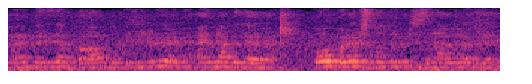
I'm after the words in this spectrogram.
ਮੈਂ ਮੇਰੀ ਦਾ ਫਾਹ ਮੁੱਕ ਜਿਹੜੇ ਐਨਾ ਕਦਾਰਾ ਉਹ ਬੜੇ ਸਮੁੰਦਰ ਵਿੱਚ ਸਰਾਗ ਲੱਗ ਜਾਏ।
